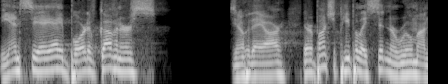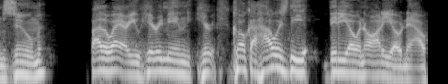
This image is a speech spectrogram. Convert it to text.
The NCAA Board of Governors. Do you know who they are? They're a bunch of people. They sit in a room on Zoom by the way, are you hearing me in here? Coca, how is the video and audio now?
